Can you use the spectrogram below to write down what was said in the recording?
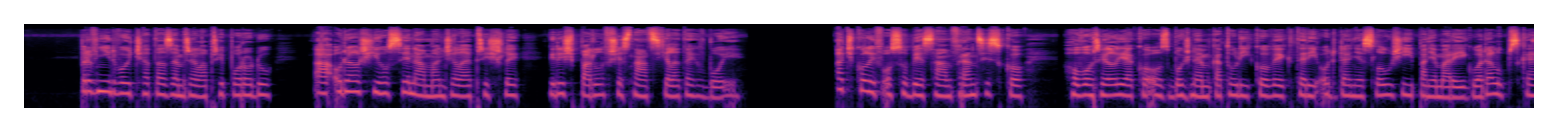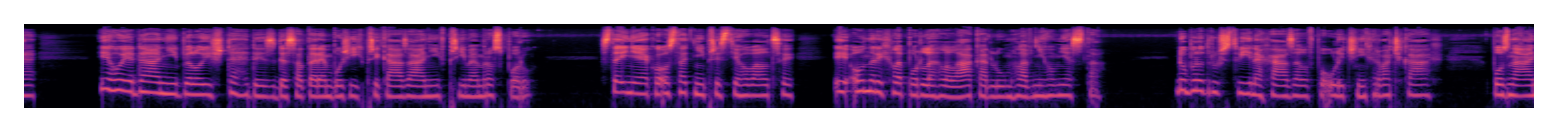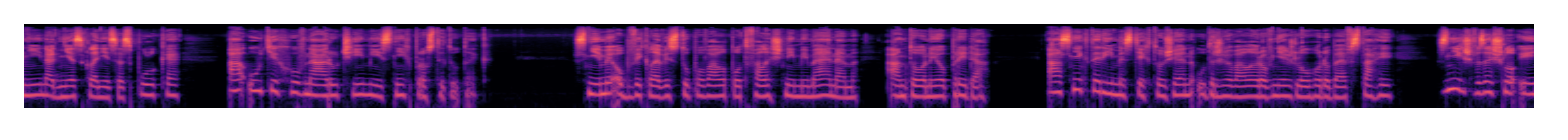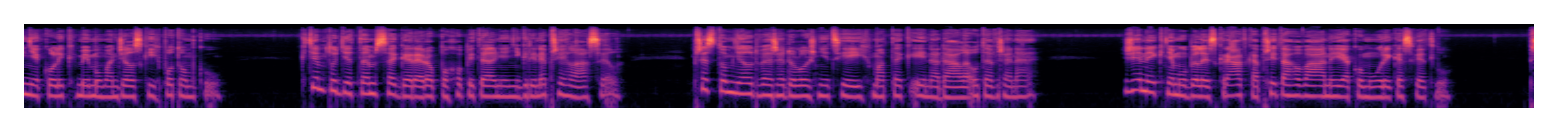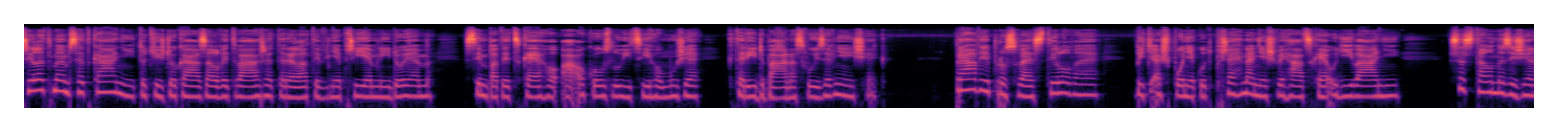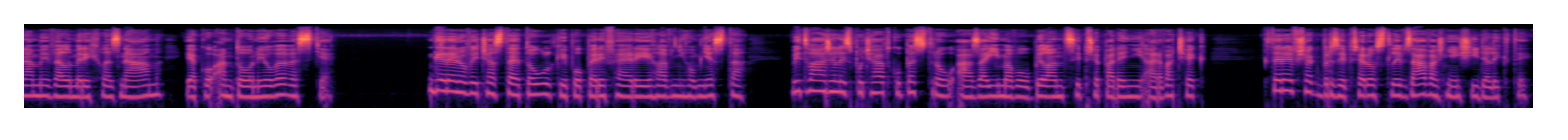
První dvojčata zemřela při porodu a o dalšího syna manželé přišli, když padl v 16 letech v boji. Ačkoliv o sobě sám Francisko hovořil jako o zbožném katolíkovi, který oddaně slouží paně Marii Guadalupské, jeho jednání bylo již tehdy s desaterem božích přikázání v přímém rozporu. Stejně jako ostatní přistěhovalci, i on rychle podlehl lákadlům hlavního města. Dobrodružství nacházel v pouličních rvačkách, poznání na dně sklenice z půlke a útěchu v náručí místních prostitutek. S nimi obvykle vystupoval pod falešným jménem Antonio Prida a s některými z těchto žen udržoval rovněž dlouhodobé vztahy, z nichž vzešlo i několik mimo manželských potomků. K těmto dětem se Guerrero pochopitelně nikdy nepřihlásil. Přesto měl dveře do ložnic jejich matek i nadále otevřené. Ženy k němu byly zkrátka přitahovány jako můry ke světlu. Při letmém setkání totiž dokázal vytvářet relativně příjemný dojem sympatického a okouzlujícího muže, který dbá na svůj zevnějšek. Právě pro své stylové, byť až poněkud přehnaně švihácké odívání, se stal mezi ženami velmi rychle znám jako Antonio ve vestě. Gererovi časté toulky po periférii hlavního města vytvářely zpočátku pestrou a zajímavou bilanci přepadení a rvaček, které však brzy přerostly v závažnější delikty.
